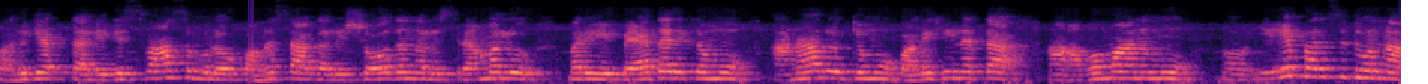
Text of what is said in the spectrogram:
పరుగెత్తాలి విశ్వాసములో కొనసాగాలి శోధనలు శ్రమలు మరి పేదరికము అనారోగ్యము బలహీనత అవమానము ఏ పరిస్థితి ఉన్నా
